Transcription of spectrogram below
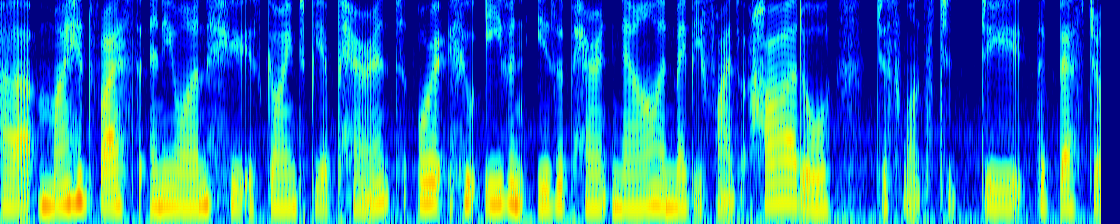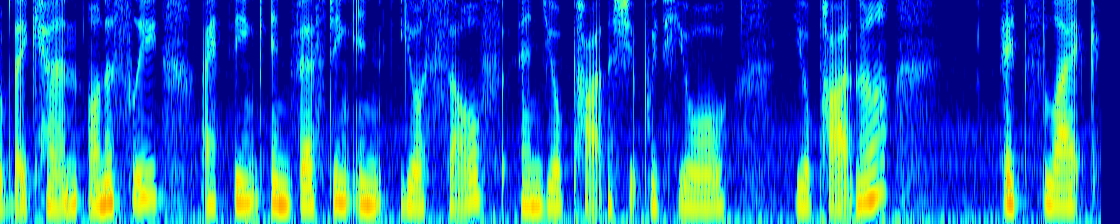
uh, my advice for anyone who is going to be a parent or who even is a parent now and maybe finds it hard or just wants to do the best job they can, honestly, I think investing in yourself and your partnership with your your partner, it's like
